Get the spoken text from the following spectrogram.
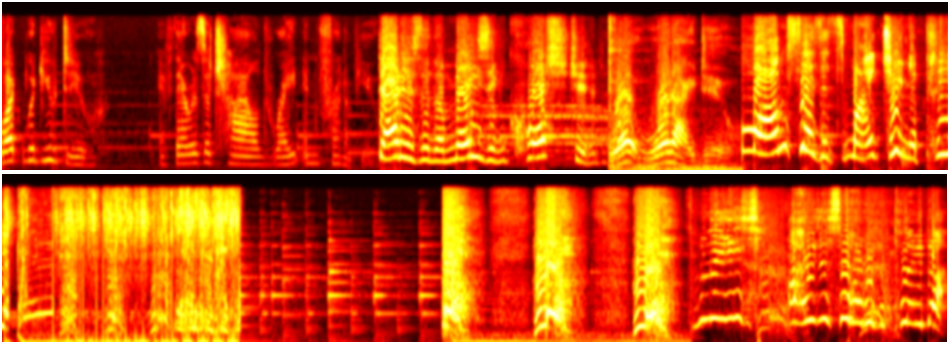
What would you do if there was a child right in front of you? That is an amazing question. What would I do? Mom says it's my turn to play. Please, I just wanted to play the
